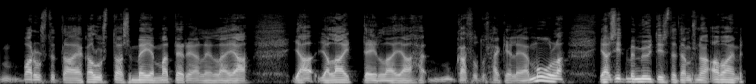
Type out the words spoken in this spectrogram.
varustetaan ja kalustaa se meidän materiaaleilla ja, ja, ja laitteilla ja kasvatushäkeillä ja muulla. Ja sitten me myytiin sitä tämmöisenä avaimet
